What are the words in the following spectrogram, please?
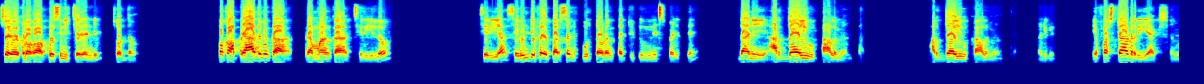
సో ఇక్కడ ఒక క్వశ్చన్ ఇచ్చాడండి. చూద్దాం. ఒక ప్రాథమిక క్రమాంక చర్యలో చర్య సెవెంటీ ఫైవ్ పర్సెంట్ పూర్తవడానికి థర్టీ టూ మినిట్స్ పడితే దాని అర్ధాయువు కాలం ఎంత? అర్ధాయువు కాలం ఎంత? అడిగాడు. A first order reaction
